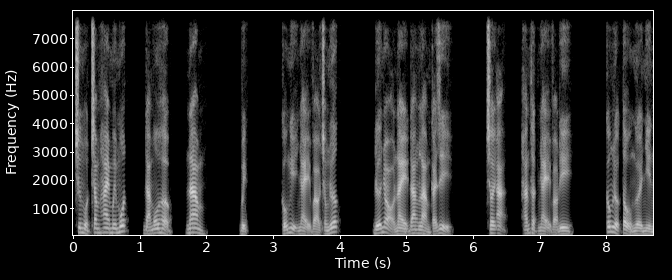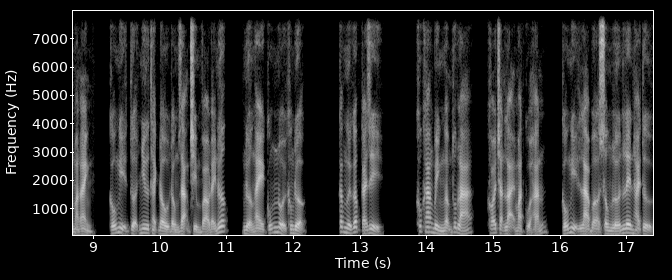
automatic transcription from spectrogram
Chương một trăm hai mươi mốt, đám ô hợp, nam. Bịch. Cố nghị nhảy vào trong nước. Đứa nhỏ này đang làm cái gì? Chơi ạ, hắn thật nhảy vào đi. Công lược tổ người nhìn màn ảnh, cố nghị tựa như thạch đầu đồng dạng chìm vào đáy nước, nửa ngày cũng nổi không được. Các người gấp cái gì? Khúc khang bình ngậm thuốc lá, khói chặn lại mặt của hắn, cố nghị là bờ sông lớn lên hải tử,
